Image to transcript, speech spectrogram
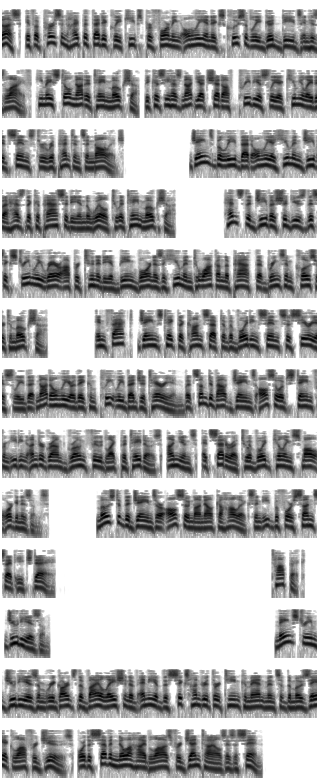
Thus, if a person hypothetically keeps performing only and exclusively good deeds in his life, he may still not attain moksha, because he has not yet shed off previously accumulated sins through repentance and knowledge. Jains believe that only a human jiva has the capacity and the will to attain moksha. Hence the jiva should use this extremely rare opportunity of being born as a human to walk on the path that brings him closer to moksha. In fact, Jains take the concept of avoiding sin so seriously that not only are they completely vegetarian but some devout Jains also abstain from eating underground grown food like potatoes, onions, etc. to avoid killing small organisms. Most of the Jains are also non-alcoholics and eat before sunset each day. Judaism Mainstream Judaism regards the violation of any of the 613 commandments of the Mosaic Law for Jews, or the seven Noahide laws for Gentiles as a sin.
